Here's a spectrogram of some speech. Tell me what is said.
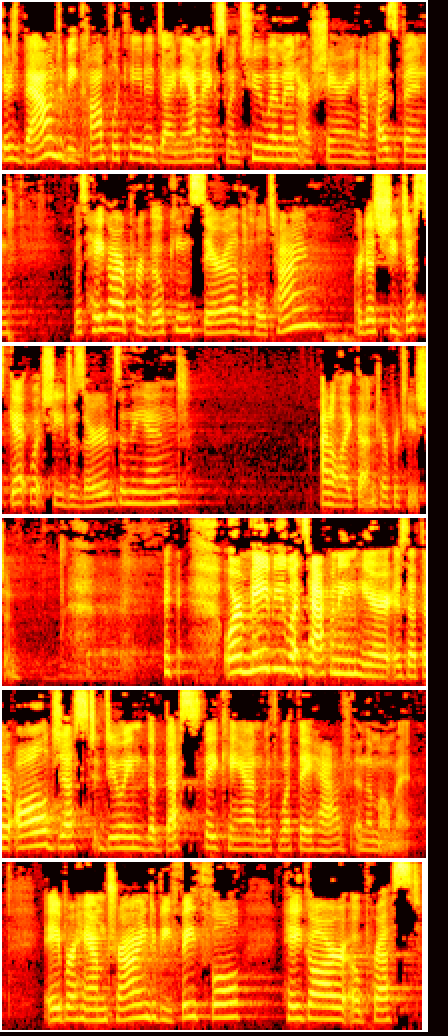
There's bound to be complicated dynamics when two women are sharing a husband. Was Hagar provoking Sarah the whole time? Or does she just get what she deserves in the end? I don't like that interpretation. or maybe what's happening here is that they're all just doing the best they can with what they have in the moment. Abraham trying to be faithful, Hagar oppressed,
